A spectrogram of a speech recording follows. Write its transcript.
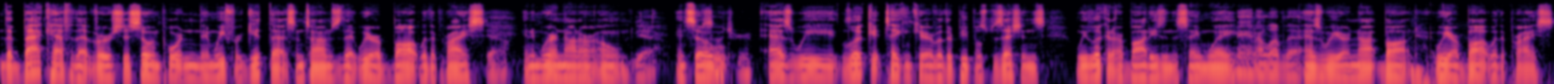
the back half of that verse is so important, and we forget that sometimes that we are bought with a price, yeah and we're not our own. yeah And so so as we look at taking care of other people's possessions, we look at our bodies in the same way man i love that as we are not bought. We are bought with a price.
